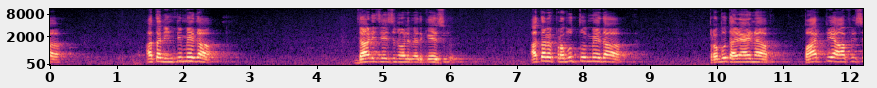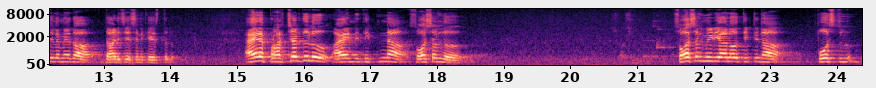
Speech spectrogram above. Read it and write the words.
అతని ఇంటి మీద దాడి చేసిన వాళ్ళ మీద కేసులు అతను ప్రభుత్వం మీద ప్రభుత్వ ఆయన పార్టీ ఆఫీసుల మీద దాడి చేసిన కేసులు. ఆయన ప్రత్యర్థులు ఆయన్ని తిట్టిన సోషల్ సోషల్ మీడియాలో తిట్టిన పోస్టులు.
